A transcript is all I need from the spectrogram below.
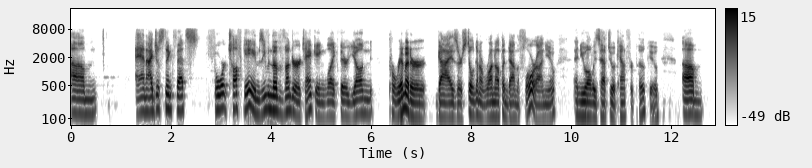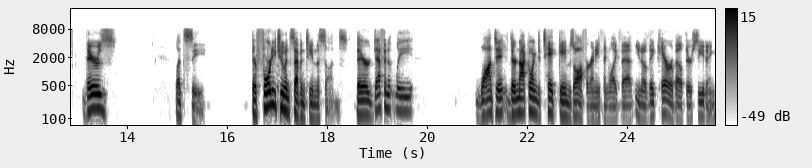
Um, and I just think that's four tough games, even though the Thunder are tanking, like their young perimeter guys are still going to run up and down the floor on you, and you always have to account for Poku. Um, there's, let's see, they're 42 and 17, the Suns. They're definitely wanting, they're not going to take games off or anything like that. You know, they care about their seeding.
